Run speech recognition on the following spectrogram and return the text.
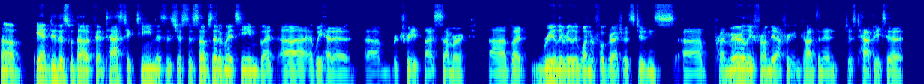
Uh, can't do this without a fantastic team. This is just a subset of my team, but uh, we had a um, retreat last summer. Uh, but really, really wonderful graduate students, uh, primarily from the African continent. Just happy to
